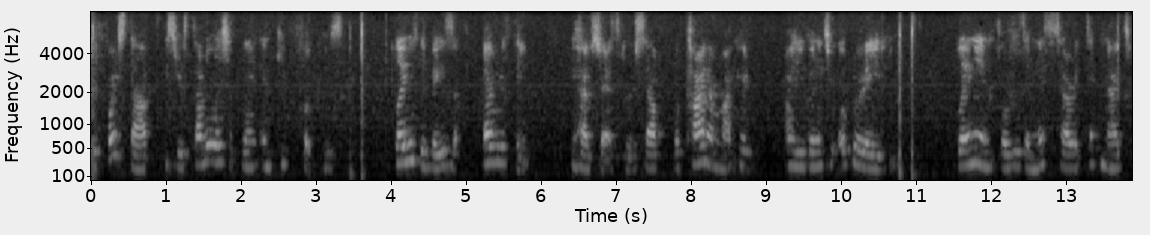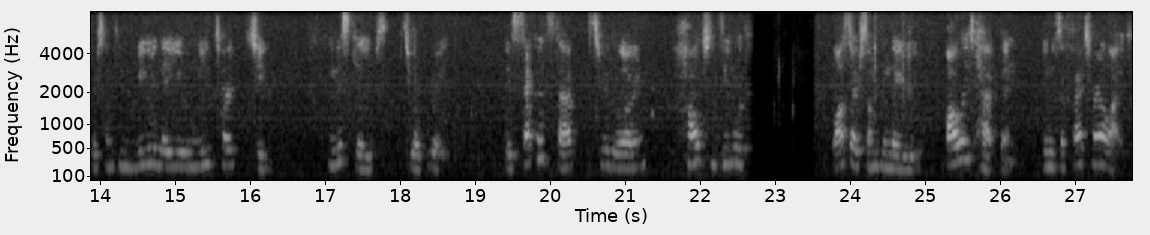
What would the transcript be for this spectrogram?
The first step is to establish a plan and keep focused. Plan is the base of everything. You have to ask yourself what kind of market are you going to operate in? Planning focus are necessary techniques for something bigger that you need to achieve. In this case, to operate. The second step is to learn how to deal with loss are something that will always happen and it affects our life.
